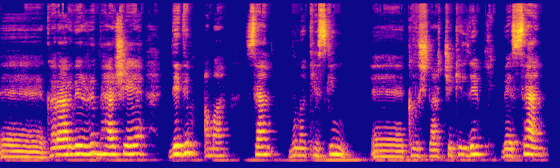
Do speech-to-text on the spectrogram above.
eee, karar veririm her şeye dedim ama sen buna keskin eee, kılıçlar çekildi ve sen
